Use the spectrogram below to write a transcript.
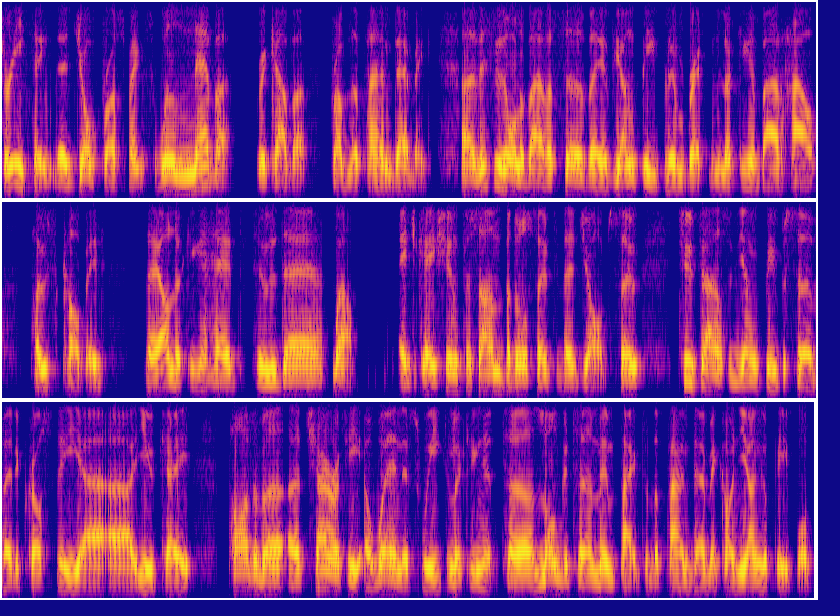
three think their job prospects will never recover from the pandemic. Uh, this is all about a survey of young people in Britain looking about how post COVID they are looking ahead to their, well, education for some, but also to their jobs. So 2,000 young people surveyed across the uh, uh, UK, part of a, a, charity awareness week looking at uh, longer term impact of the pandemic on younger people.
